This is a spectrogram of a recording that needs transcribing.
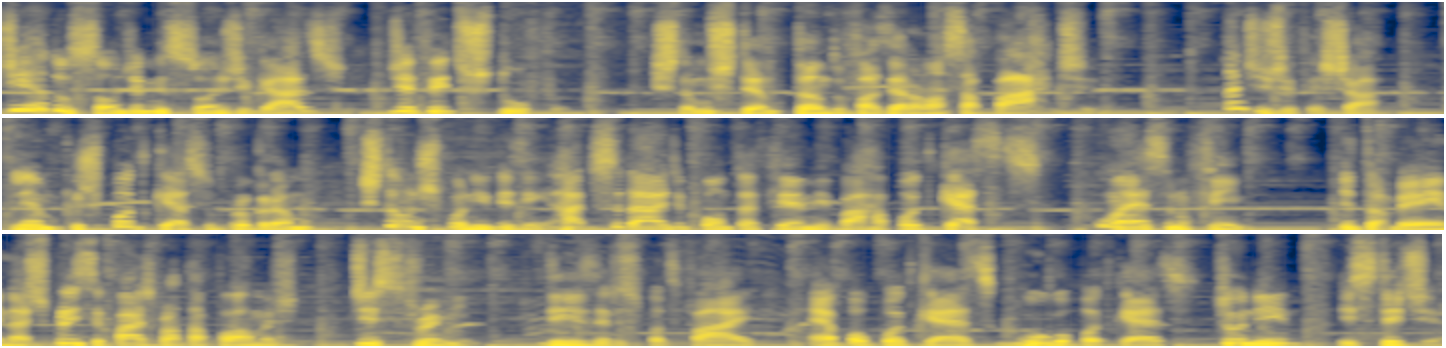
de redução de emissões de gases de efeito estufa. Estamos tentando fazer a nossa parte. Antes de fechar, lembro que os podcasts do programa estão disponíveis em radiocidade.fm/podcasts, com S no fim e também nas principais plataformas de streaming: Deezer, Spotify, Apple Podcasts, Google Podcasts, TuneIn e Stitcher.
